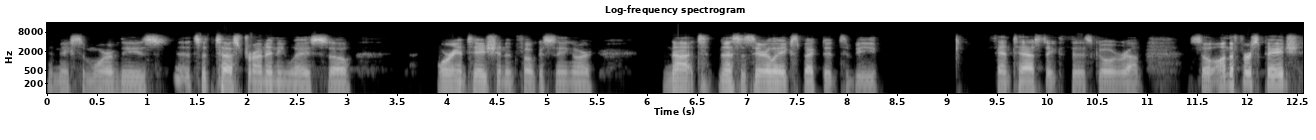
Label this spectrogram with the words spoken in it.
and make some more of these. It's a test run anyway, so orientation and focusing are not necessarily expected to be fantastic this go around. So on the first page,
